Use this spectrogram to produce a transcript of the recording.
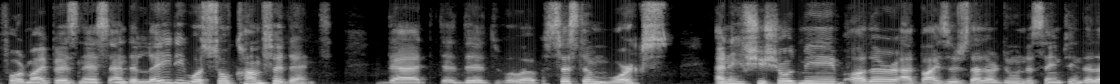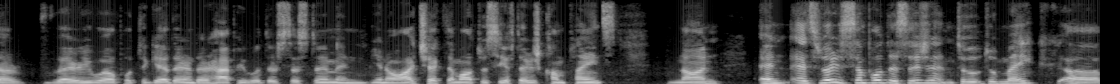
for my business and the lady was so confident that the, the uh, system works and she showed me other advisors that are doing the same thing that are very well put together and they're happy with their system and you know i check them out to see if there's complaints none and it's very simple decision to to make uh,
